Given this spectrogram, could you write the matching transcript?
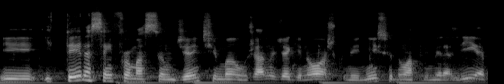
E, e, ter essa informação de antemão, já no diagnóstico, no início de uma primeira linha,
